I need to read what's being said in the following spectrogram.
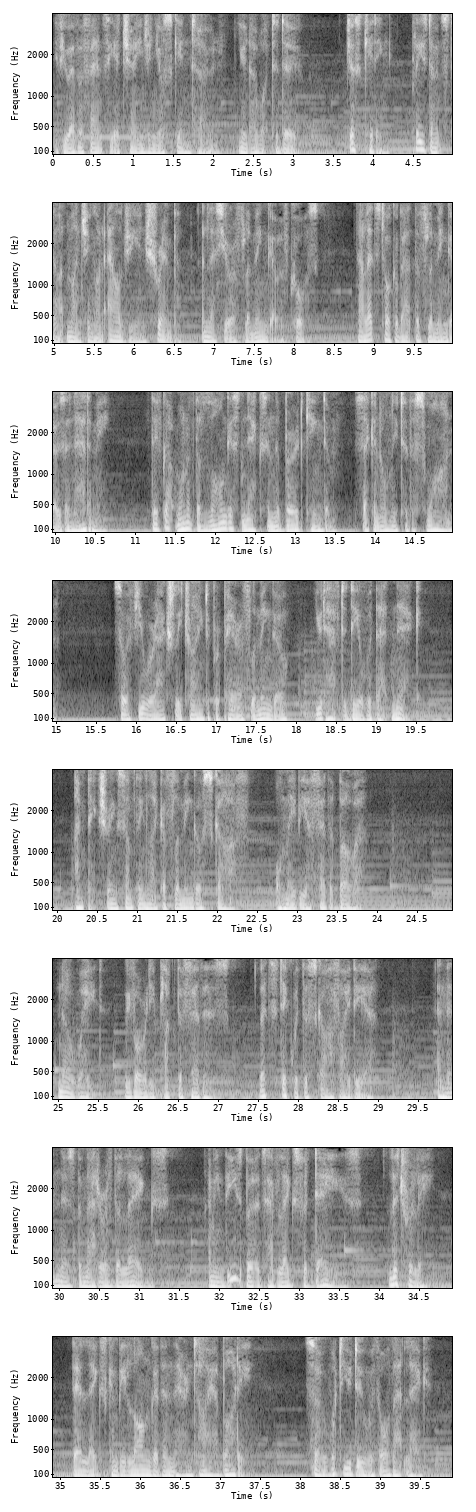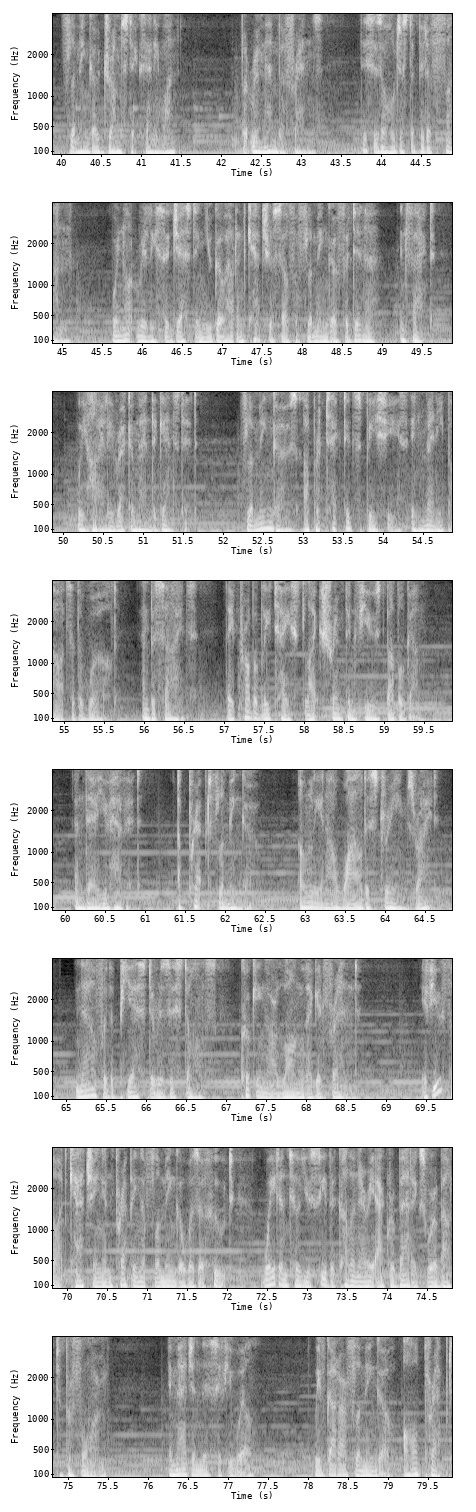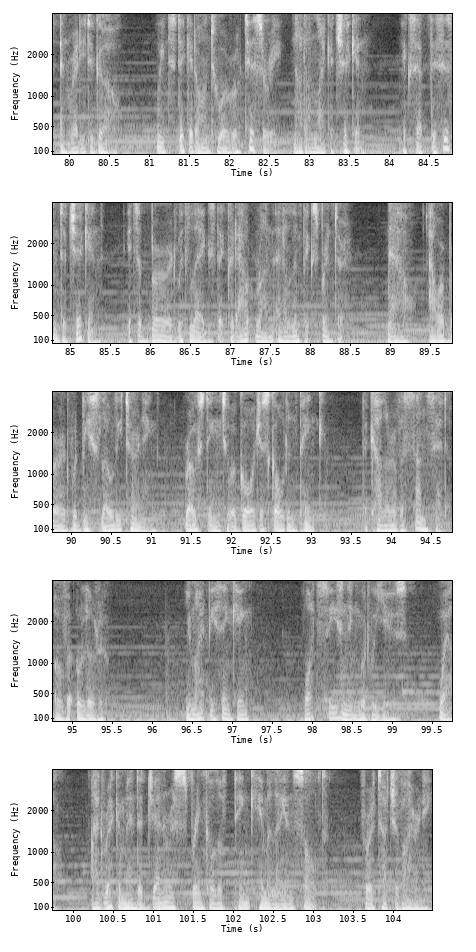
if you ever fancy a change in your skin tone, you know what to do. Just kidding, please don't start munching on algae and shrimp unless you're a flamingo, of course. Now let's talk about the flamingo's anatomy. They've got one of the longest necks in the bird kingdom, second only to the swan. So if you were actually trying to prepare a flamingo, you'd have to deal with that neck. I'm picturing something like a flamingo scarf, maybe a feather boa. No, wait, we've already plucked the feathers. Let's stick with the scarf idea. And then there's the matter of the legs. I mean, these birds have legs for days, literally. Their legs can be longer than their entire body. So what do you do with all that leg? Flamingo drumsticks, anyone? But remember, friends, this is all just a bit of fun. We're not really suggesting you go out and catch yourself a flamingo for dinner. In fact, we highly recommend against it. Flamingos are protected species in many parts of the world, and besides, they probably taste like shrimp-infused bubblegum. And there you have it, a prepped flamingo, only in our wildest dreams, right? Now for the pièce de résistance, cooking our long-legged friend. If you thought catching and prepping a flamingo was a hoot, wait until you see the culinary acrobatics we're about to perform. Imagine this, if you will. We've got our flamingo all prepped and ready to go. We'd stick it onto a rotisserie, not unlike a chicken. Except this isn't a chicken, it's a bird with legs that could outrun an Olympic sprinter. Now, our bird would be slowly turning, roasting to a gorgeous golden pink, the color of a sunset over Uluru. You might be thinking, what seasoning would we use? Well, I'd recommend a generous sprinkle of pink Himalayan salt for a touch of irony.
